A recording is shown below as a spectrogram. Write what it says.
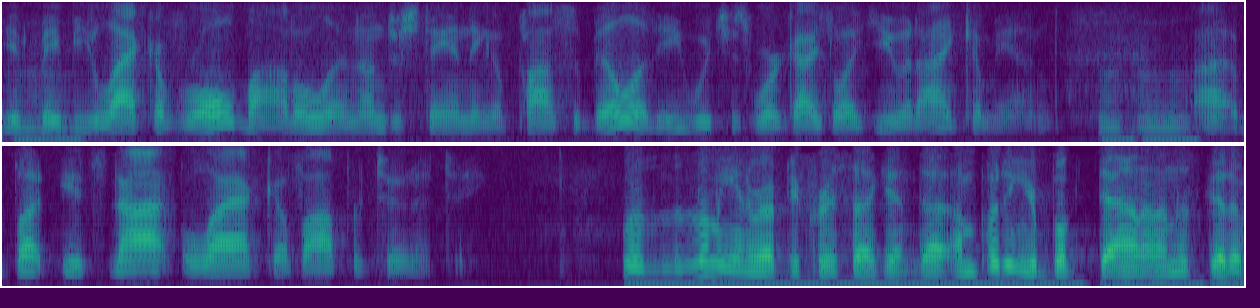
It may be lack of role model and understanding of possibility, which is where guys like you and I come in. Mm-hmm. Uh, but it's not lack of opportunity. Well, let me interrupt you for a second. Uh, I'm putting your book down, and I'm just going to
